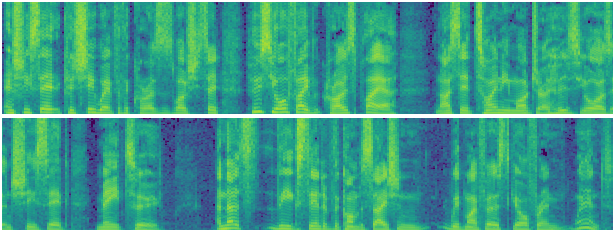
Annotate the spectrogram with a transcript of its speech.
And she said, because she went for the Crows as well, she said, Who's your favourite Crows player? And I said, Tony Modra. Who's yours? And she said, Me too. And that's the extent of the conversation with my first girlfriend went.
